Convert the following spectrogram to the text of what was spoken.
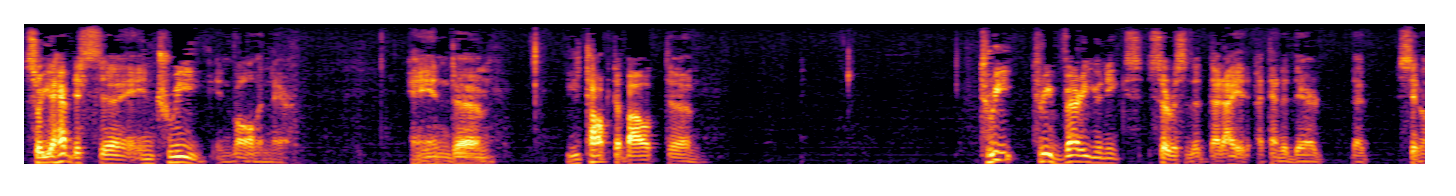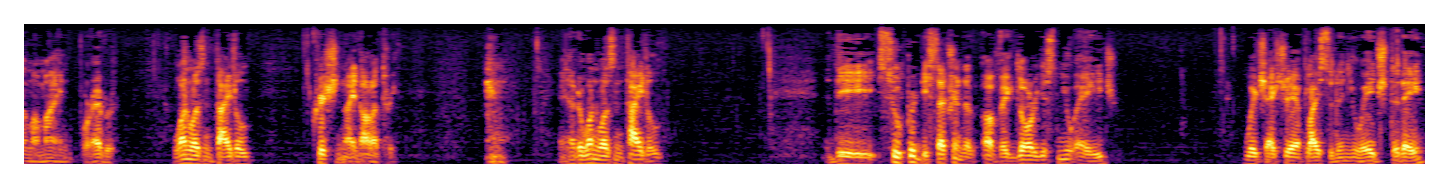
So you have this uh, intrigue involved in there. And um, you talked about um, three three very unique services that, that I attended there that sit on my mind forever. One was entitled Christian Idolatry. Another one was entitled The Super Deception of, of a Glorious New Age, which actually applies to the New Age today.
